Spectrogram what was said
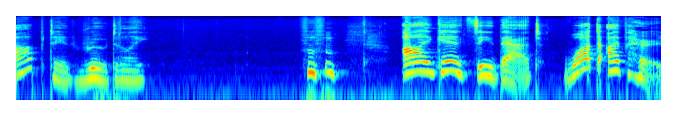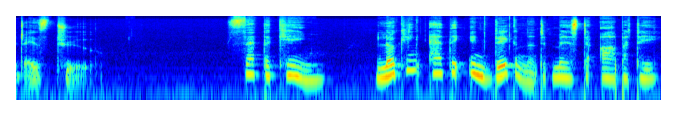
Uppity rudely. I can see that what I've heard is true, said the king looking at the indignant Mr. Uppity.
